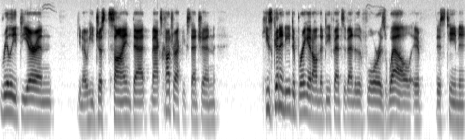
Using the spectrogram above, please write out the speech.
really, De'Aaron, you know, he just signed that max contract extension. He's going to need to bring it on the defensive end of the floor as well if this team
